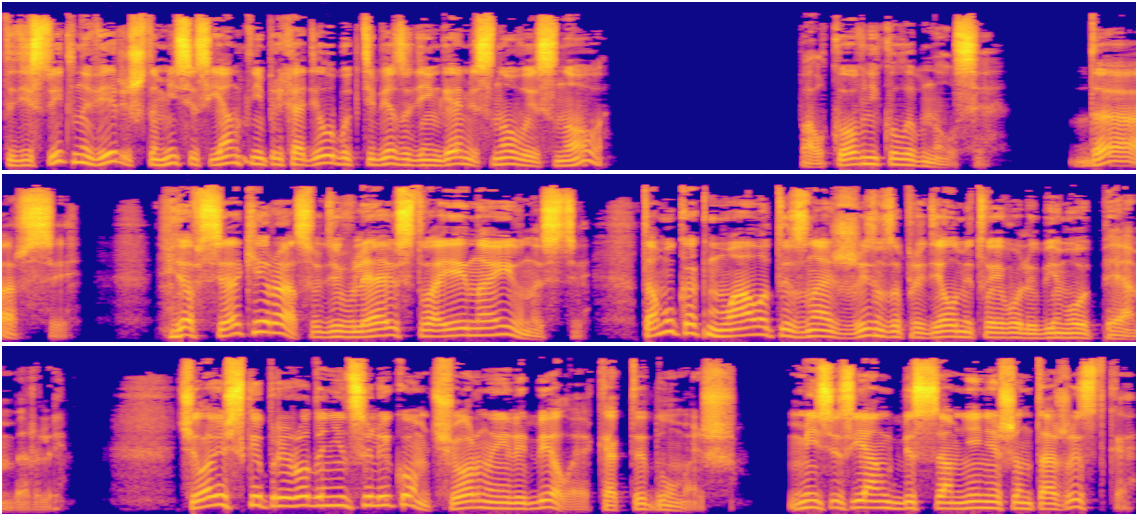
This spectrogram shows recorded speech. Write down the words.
Ты действительно веришь, что миссис Янг не приходила бы к тебе за деньгами снова и снова?» Полковник улыбнулся. «Дарси, я всякий раз удивляюсь твоей наивности, тому, как мало ты знаешь жизнь за пределами твоего любимого Пемберли. Человеческая природа не целиком черная или белая, как ты думаешь. Миссис Янг без сомнения шантажистка,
